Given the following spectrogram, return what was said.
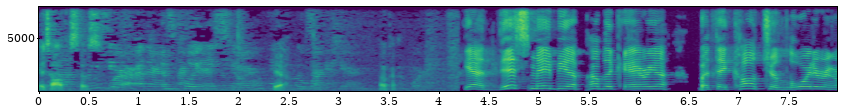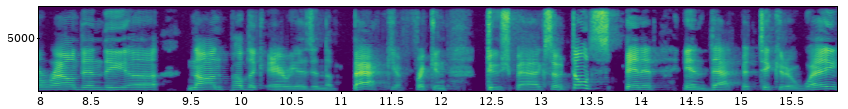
It's offices. let me see if Where there are other employees here. Yeah. who work here. okay? Yeah, this may be a public area, but they caught you loitering around in the uh, non-public areas in the back, you frickin' douchebag. So don't spin it in that particular way.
